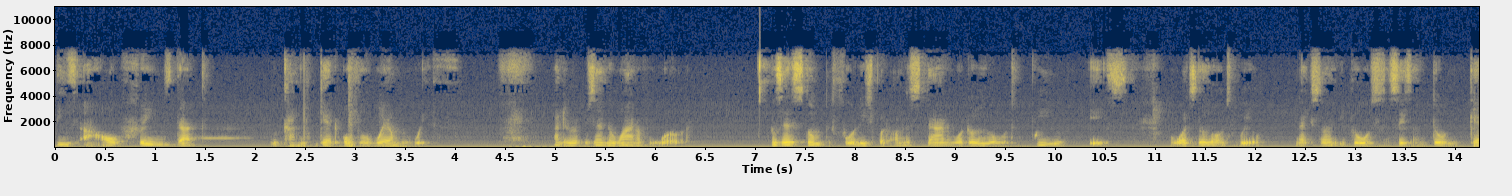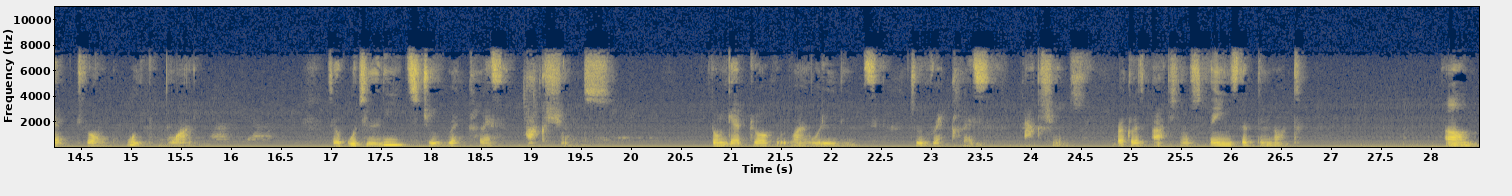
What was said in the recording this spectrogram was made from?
these are all things that we can get overwhelmed with, and they represent the wine of the world. Says, Don't be foolish, but understand what the Lord's will is. What's the Lord's will? Next one, he goes and says, And don't get drunk with wine. So, which leads to reckless actions. Don't get drunk with wine, which leads to reckless actions. Reckless actions, things that do not um,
